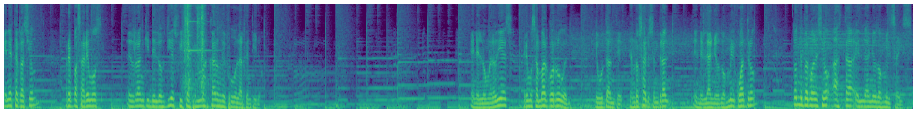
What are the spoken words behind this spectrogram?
en esta ocasión repasaremos el ranking de los 10 fichajes más caros del fútbol argentino. En el número 10 tenemos a Marco Rubén, debutante en Rosario Central en el año 2004, donde permaneció hasta el año 2006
